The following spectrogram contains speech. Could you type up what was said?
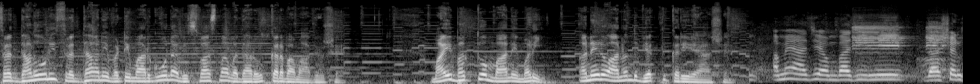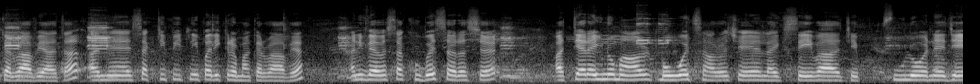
શ્રદ્ધાળુઓની શ્રદ્ધા અને વટીમાર્ગોના વિશ્વાસમાં વધારો કરવામાં આવ્યો છે. માઈ ભક્તો માને મળી અનેરો આનંદ વ્યક્ત કરી રહ્યા છે. અમે આજે અંબાજીની દર્શન કરવા આવ્યા હતા અને શક્તિપીઠની પરિક્રમા કરવા આવ્યા અને વ્યવસ્થા ખૂબ જ સરસ છે. અત્યારે અહીંનો માહોલ બહુ જ સારો છે લાઈક સેવા જે ફૂલો અને જે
